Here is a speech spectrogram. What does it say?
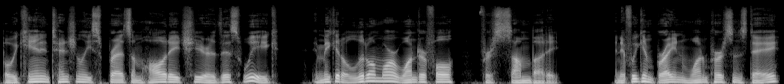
but we can intentionally spread some holiday cheer this week and make it a little more wonderful for somebody. And if we can brighten one person's day,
